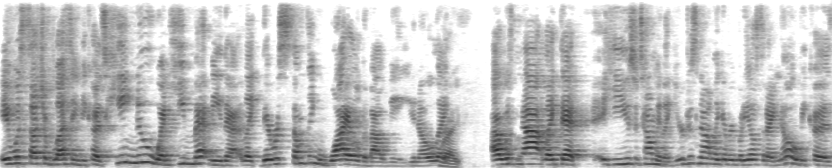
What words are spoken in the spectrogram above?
it was such a blessing because he knew when he met me that, like, there was something wild about me, you know? Like, right I was not like that. He used to tell me, like, you're just not like everybody else that I know because,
